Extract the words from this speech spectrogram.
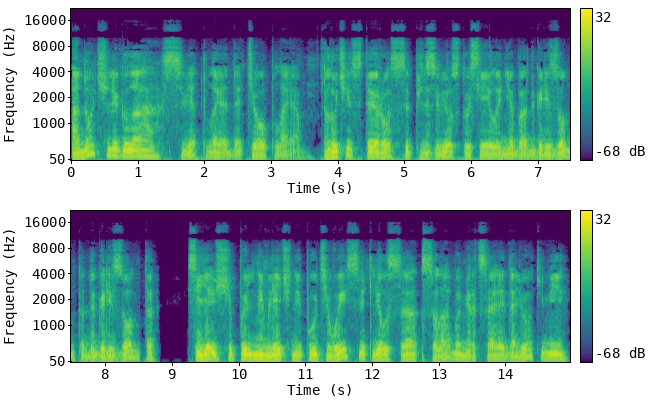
А ночь легла светлая да теплая. Лучистая россыпь звезд усеяла небо от горизонта до горизонта, Сияющий пыльный млечный путь высветлился, слабо мерцая далекими,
